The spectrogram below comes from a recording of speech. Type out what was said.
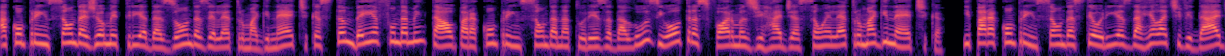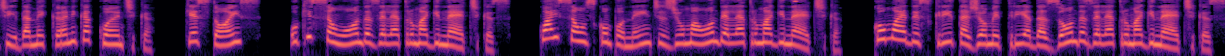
A compreensão da geometria das ondas eletromagnéticas também é fundamental para a compreensão da natureza da luz e outras formas de radiação eletromagnética, e para a compreensão das teorias da relatividade e da mecânica quântica. Questões: O que são ondas eletromagnéticas? Quais são os componentes de uma onda eletromagnética? Como é descrita a geometria das ondas eletromagnéticas?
